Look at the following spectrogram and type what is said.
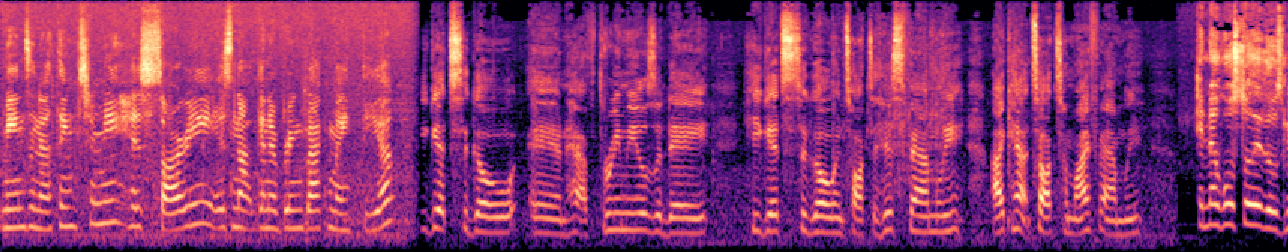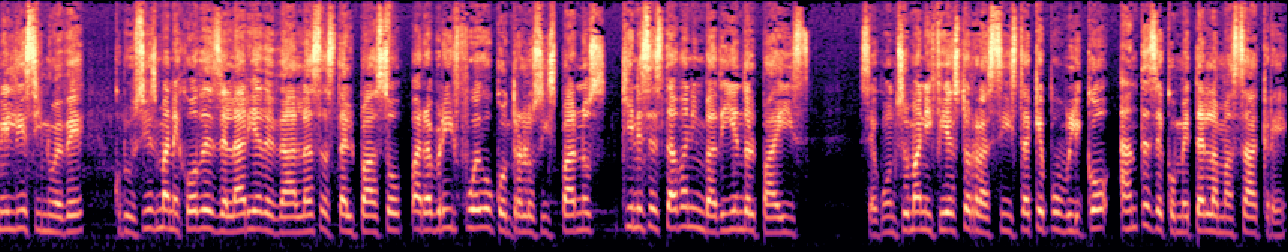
means nothing to me. His sorry is not going to bring back my tía. He gets to go and have three meals a day. He gets to go and talk to his family. I can't talk to my family. En agosto de 2019, Crucis manejó desde el área de Dallas hasta El Paso para abrir fuego contra los hispanos, quienes estaban invadiendo el país, según su manifiesto racista que publicó antes de cometer la masacre.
